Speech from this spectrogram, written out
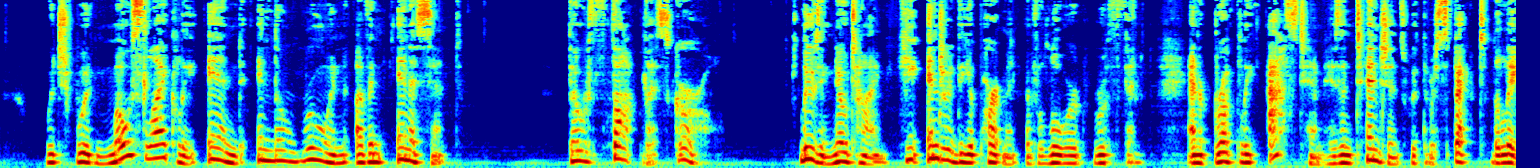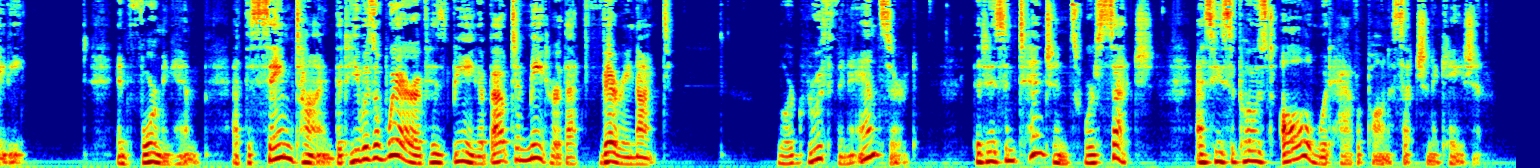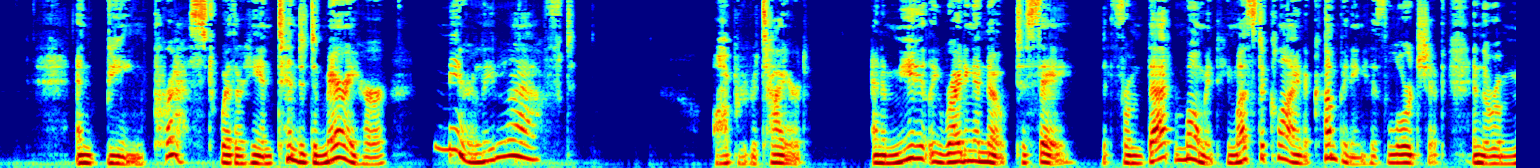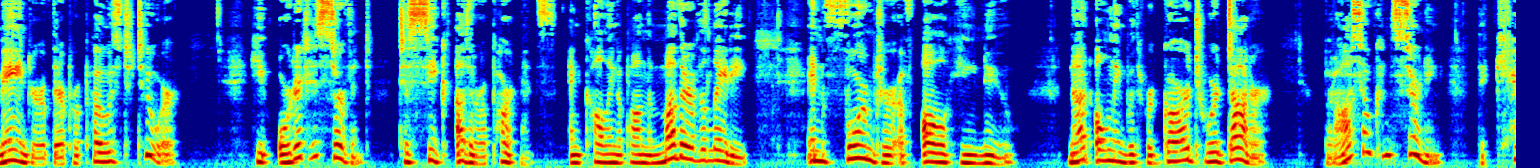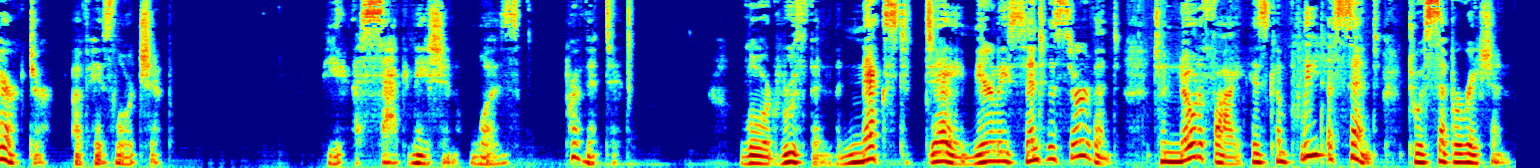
which would most likely end in the ruin of an innocent, though thoughtless girl. Losing no time, he entered the apartment of Lord Ruthven and abruptly asked him his intentions with respect to the lady, informing him at the same time that he was aware of his being about to meet her that very night. Lord Ruthven answered that his intentions were such as he supposed all would have upon such an occasion and being pressed whether he intended to marry her, merely laughed. Aubrey retired, and immediately writing a note to say that from that moment he must decline accompanying his lordship in the remainder of their proposed tour, he ordered his servant to seek other apartments, and calling upon the mother of the lady, informed her of all he knew, not only with regard to her daughter, but also concerning the character of his lordship. The assassination was prevented. Lord Ruthven the next day merely sent his servant to notify his complete assent to a separation,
